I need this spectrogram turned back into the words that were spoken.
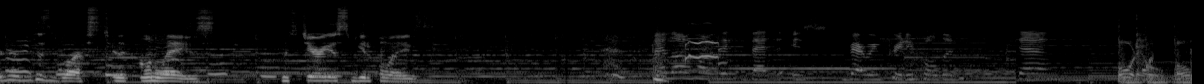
This is, this is blessed in its own ways, mysterious, beautiful ways. I love how this bed is very pretty folded. Then. oh, oh, oh,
